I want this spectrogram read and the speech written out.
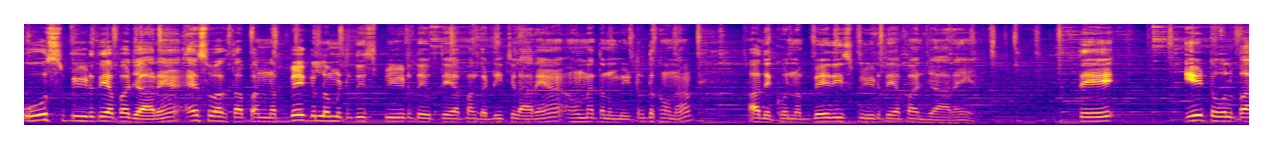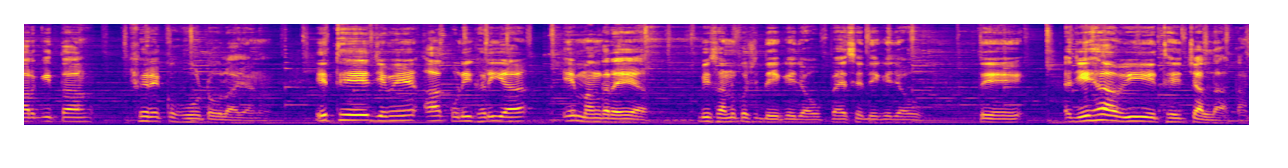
ਉਸ ਸਪੀਡ ਤੇ ਆਪਾਂ ਜਾ ਰਹੇ ਹਾਂ। ਇਸ ਵਕਤ ਆਪਾਂ 90 ਕਿਲੋਮੀਟਰ ਦੀ ਸਪੀਡ ਦੇ ਉੱਤੇ ਆਪਾਂ ਗੱਡੀ ਚਲਾ ਰਹੇ ਹਾਂ। ਹੁਣ ਮੈਂ ਤੁਹਾਨੂੰ ਮੀਟਰ ਦਿਖਾਉਣਾ। ਆ ਦੇਖੋ 90 ਦੀ ਸਪੀਡ ਤੇ ਆਪਾਂ ਜਾ ਰਹੇ ਹਾਂ। ਤੇ ਇਹ ਟੋਲ ਪਾਰ ਕੀਤਾ, ਫਿਰ ਇੱਕ ਹੋਰ ਟੋਲ ਆ ਜਾਣਾ। ਇੱਥੇ ਜਿਵੇਂ ਆ ਕੁੜੀ ਖੜੀ ਆ, ਇਹ ਮੰਗ ਰਹੇ ਆ ਵੀ ਸਾਨੂੰ ਕੁਝ ਦੇ ਕੇ ਜਾਓ, ਪੈਸੇ ਦੇ ਕੇ ਜਾਓ। ਤੇ ਅਜਿਹਾ ਵੀ ਇੱਥੇ ਚੱਲਦਾ ਕੰਮ।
